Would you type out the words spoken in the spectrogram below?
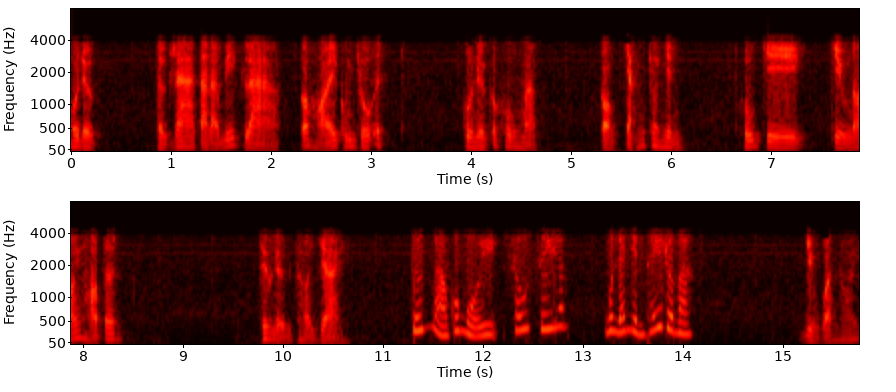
Thôi được. Thực ra ta đã biết là có hỏi cũng vô ích. Cô nương có khuôn mặt. Còn chẳng cho nhìn. Huống chi chịu nói họ tên. Thiếu nữ thở dài. Tướng mạo của muội xấu xí lắm. Huynh đã nhìn thấy rồi mà. Dương Quá nói.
